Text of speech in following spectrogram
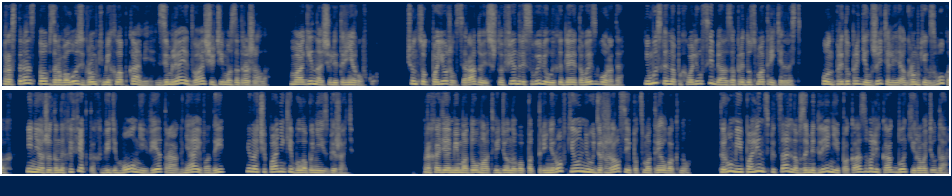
Пространство взорвалось громкими хлопками, земля едва ощутимо задрожала. Маги начали тренировку. Чунцок поежился, радуясь, что Фенрис вывел их и для этого из города, и мысленно похвалил себя за предусмотрительность. Он предупредил жителей о громких звуках и неожиданных эффектах в виде молний, ветра, огня и воды, иначе паники было бы не избежать. Проходя мимо дома, отведенного под тренировки, он не удержался и подсмотрел в окно. Теруми и Полин специально в замедлении показывали, как блокировать удар.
